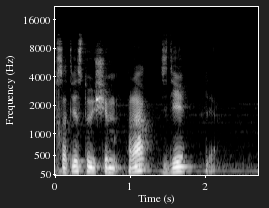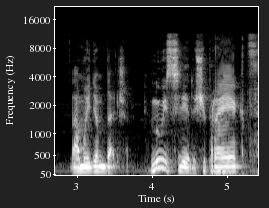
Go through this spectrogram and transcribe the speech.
в соответствующем разделе. А мы идем дальше. Ну и следующий проект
